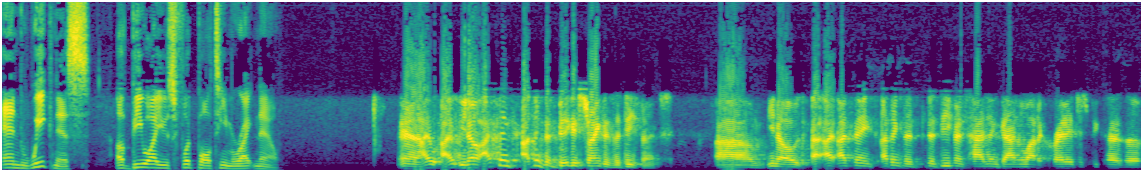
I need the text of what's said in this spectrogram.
and weakness of BYU's football team right now? And I, I, you know, I think I think the biggest strength is the defense. Um, you know, I, I think I think that the defense hasn't gotten a lot of credit just because of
